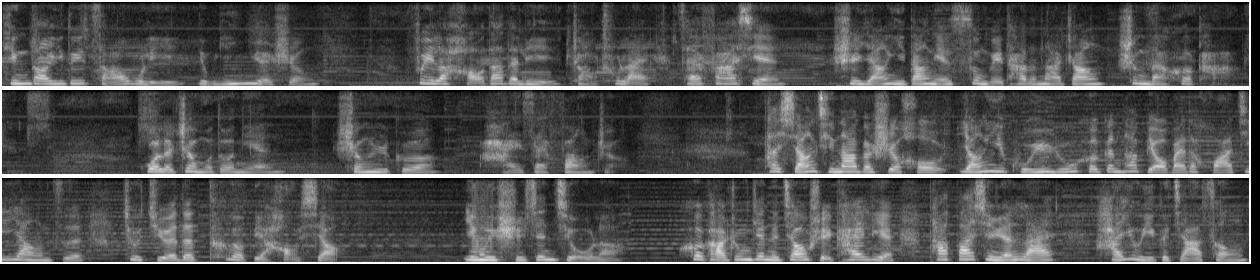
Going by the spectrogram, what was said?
听到一堆杂物里有音乐声。费了好大的力找出来，才发现是杨毅当年送给他的那张圣诞贺卡。过了这么多年，生日歌还在放着。他想起那个时候杨毅苦于如何跟他表白的滑稽样子，就觉得特别好笑。因为时间久了，贺卡中间的胶水开裂，他发现原来还有一个夹层，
